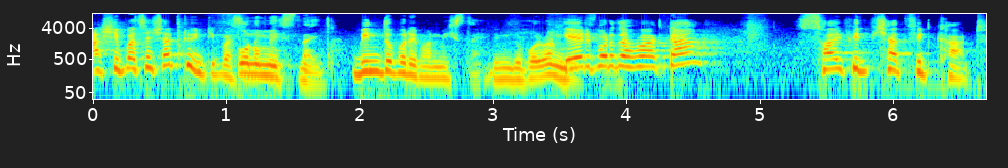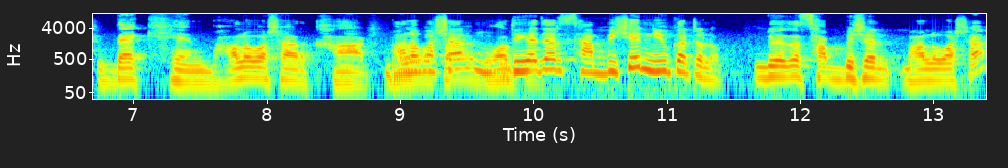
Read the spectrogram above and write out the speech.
আশি পার্সেন্ট ষাট টোয়েন্টি পার্সেন্ট কোনো মিক্স নাই। বিন্দু পরিমাণ মিক্স নাই। বিন্দু পরিমাণ এরপরে দেখো একটা ছয় ফিট সাত ফিট খাট। দেখেন ভালোবাসার খাট। ভালোবাসার দুই হাজার ছাব্বিশের নিউ ক্যাটালগ। দুই হাজার ছাব্বিশের ভালোবাসা।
